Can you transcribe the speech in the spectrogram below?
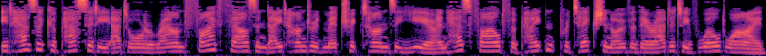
It has a capacity at or around 5,800 metric tons a year and has filed for patent protection over their additive worldwide.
